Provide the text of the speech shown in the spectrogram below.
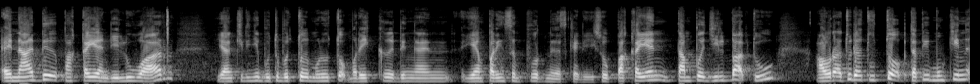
another pakaian di luar yang kiranya betul-betul menutup mereka dengan yang paling sempurna sekali. So pakaian tanpa jilbab tu aurat tu dah tutup tapi mungkin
